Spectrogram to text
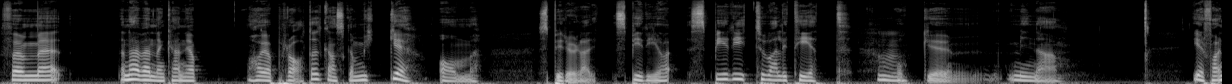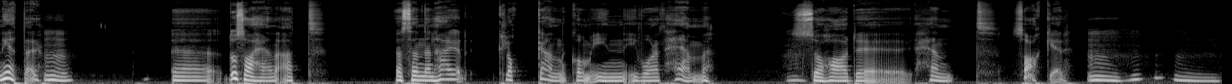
för med den här vännen kan jag, har jag pratat ganska mycket om spiritualitet Mm. och eh, mina erfarenheter. Mm. Eh, då sa hen att ja, sen den här klockan kom in i vårt hem så har det hänt saker. Mhm. Mm.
